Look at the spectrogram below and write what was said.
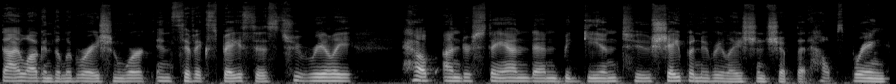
dialogue and deliberation work in civic spaces to really help understand and begin to shape a new relationship that helps bring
